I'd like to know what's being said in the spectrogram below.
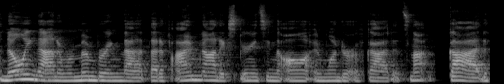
knowing that and remembering that that if I'm not experiencing the awe and wonder of God, it's not God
